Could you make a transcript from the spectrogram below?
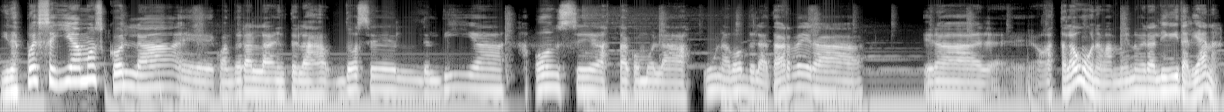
Y después seguíamos con la, eh, cuando eran la, entre las 12 del, día, 11 hasta como las 1, 2 de la tarde, era, era eh, hasta la 1 más o menos, era Liga Italiana.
